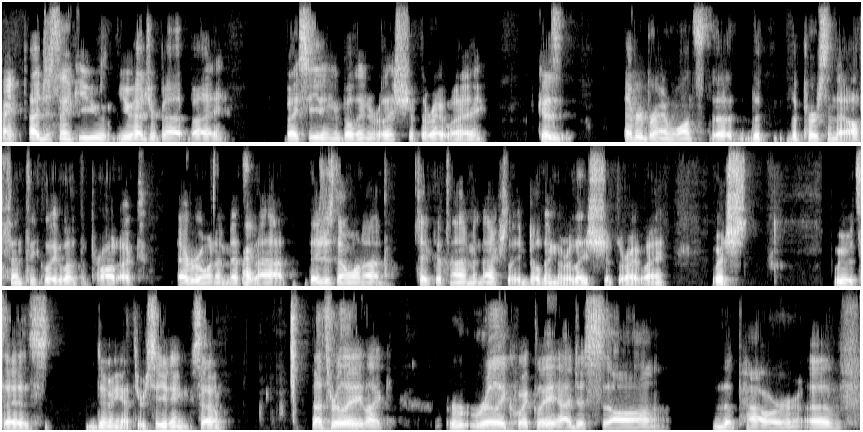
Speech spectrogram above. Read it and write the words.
right. I just think you you had your bet by by seeding and building a relationship the right way, because every brand wants the the the person to authentically love the product. Everyone admits right. that. They just don't want to take the time and actually building the relationship the right way which we would say is doing it through seeding. So that's really like really quickly. I just saw the power of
